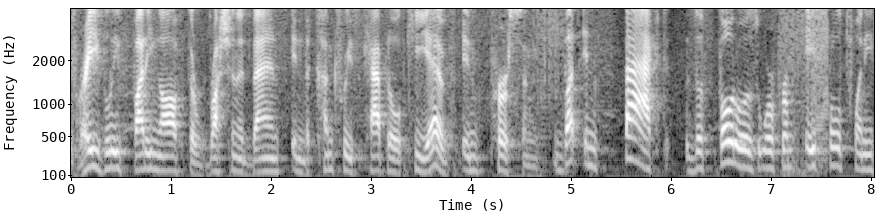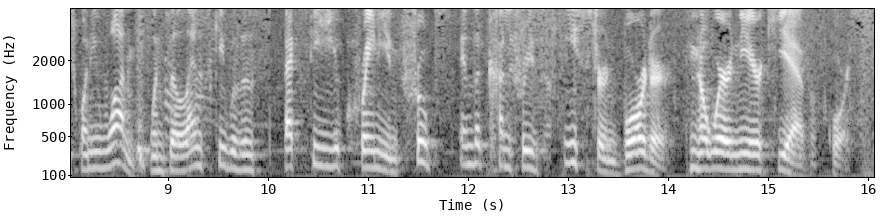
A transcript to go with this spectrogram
bravely fighting off the Russian advance in the country's capital Kiev in person. But in fact, the photos were from April 2021 when Zelensky was inspecting Ukrainian troops in the country's eastern border, nowhere near Kiev, of course.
